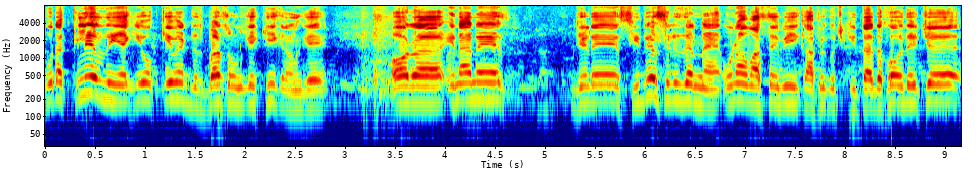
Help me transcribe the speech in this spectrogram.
ਪੂਰਾ ਕਲੀਅਰ ਨਹੀਂ ਹੈ ਕਿ ਉਹ ਕਿਵੇਂ ਡਿਸਬਰਸ ਹੋਣਗੇ ਕੀ ਕਰਨਗੇ। ਔਰ ਅ, ਇਹਨਾਂ ਨੇ ਜਿਹੜੇ ਸੀਨੀਅਰ ਸਿਟੀਜ਼ਨ ਨੇ, ਉਹਨਾਂ ਵਾਸਤੇ ਵੀ ਕਾਫੀ ਕੁਝ ਕੀਤਾ। ਦੇਖੋ, ਇਹਦੇ ਵਿੱਚ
